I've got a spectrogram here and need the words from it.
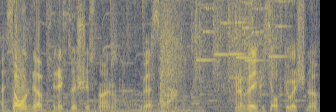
ein Sound, der elektrisch ist, nein, dann wäre es ja. Und dann wäre ich richtig ausgewäscht, ne?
